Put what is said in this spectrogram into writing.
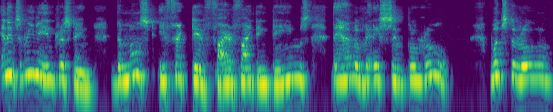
And it's really interesting. The most effective firefighting teams, they have a very simple rule What's the rule?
